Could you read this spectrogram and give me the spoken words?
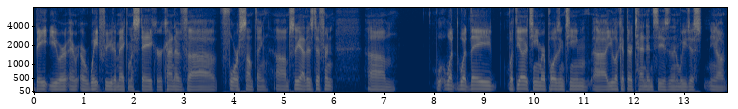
bait you or, or, wait for you to make a mistake or kind of uh, force something. Um, so yeah, there's different um, wh- what what they what the other team or opposing team. Uh, you look at their tendencies, and then we just you know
